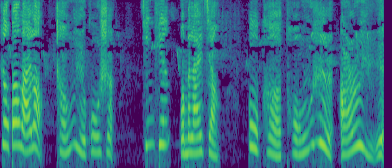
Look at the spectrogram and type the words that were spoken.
肉包来了，成语故事。今天我们来讲“不可同日而语”。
